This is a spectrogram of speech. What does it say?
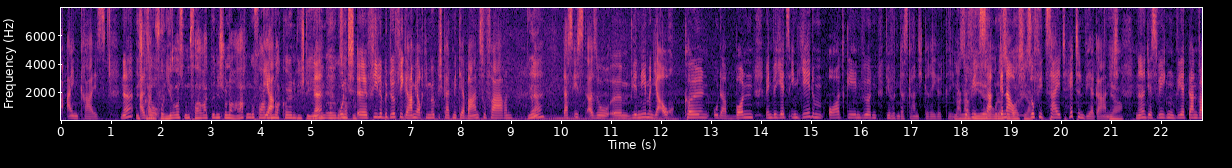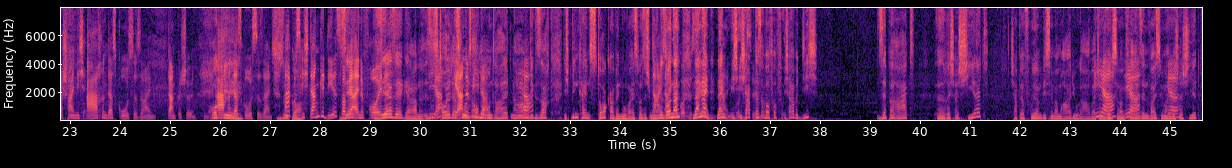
Kilometer-Einkreis. Ne? Ich kann also, von hier aus mit dem Fahrrad bin ich schon nach Aachen gefahren Ja. und nach Köln, wie ich dir ne? eben äh, gesagt Und habe. Äh, viele Bedürftige haben ja auch die Möglichkeit, mit der Bahn zu fahren. Ja. Ne? Das ist also, ähm, wir nehmen ja auch Köln oder Bonn. Wenn wir jetzt in jedem Ort gehen würden, wir würden das gar nicht geregelt kriegen. so viel Zeit, oder genau, sowas, ja. so viel Zeit hätten wir gar nicht. Ja. Ne? Deswegen wird dann wahrscheinlich Aachen das Große sein. Dankeschön. Okay. Aachen das Große sein. Super. Markus, ich danke dir. Es war sehr, mir eine Freude. Sehr, sehr gerne. Es ist Ja, toll, dass wir uns auch wieder. mal unterhalten haben. Wie gesagt, ich bin kein Stalker, wenn du weißt, was ich Nein, meine, nein, sondern nein, nein, nein, Nein, um ich, ich habe das aber ich habe dich separat äh, recherchiert. Ich habe ja früher ein bisschen beim Radio gearbeitet, Ja, bisschen beim ja. Fernsehen, weiß, wie man Ja. recherchiert,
